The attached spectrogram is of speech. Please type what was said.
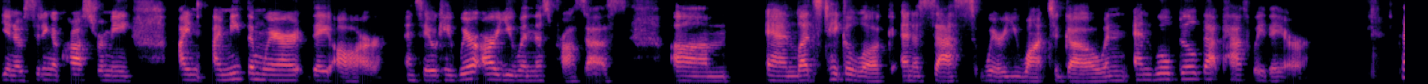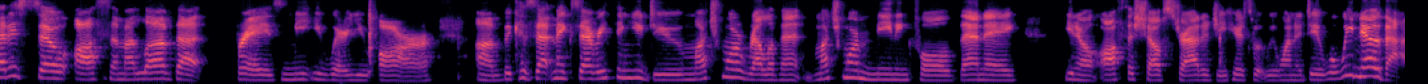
you know sitting across from me i i meet them where they are and say okay where are you in this process? Um, and let's take a look and assess where you want to go and and we'll build that pathway there. That is so awesome. I love that phrase meet you where you are um, because that makes everything you do much more relevant much more meaningful than a you know off the shelf strategy here's what we want to do. Well we know that.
